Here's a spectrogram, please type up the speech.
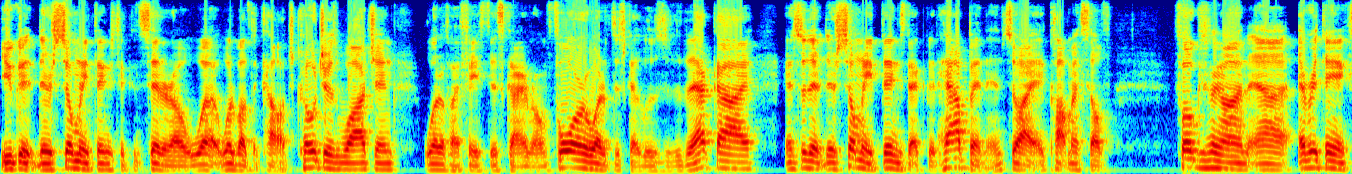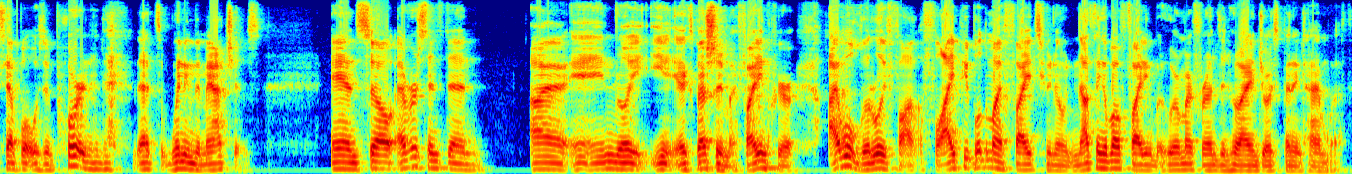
you could there's so many things to consider. Oh, what what about the college coaches watching? What if I face this guy in round four? What if this guy loses to that guy? And so there, there's so many things that could happen. And so I caught myself focusing on uh, everything except what was important, and that's winning the matches. And so ever since then, I, and really, especially in my fighting career, I will literally fly people to my fights who know nothing about fighting, but who are my friends and who I enjoy spending time with.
